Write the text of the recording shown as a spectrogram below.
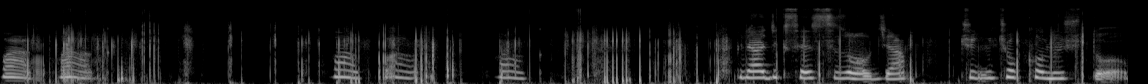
Kuak kuak. Kuak kuak. Kuak. Birazcık sessiz olacağım. Çünkü çok konuştum.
